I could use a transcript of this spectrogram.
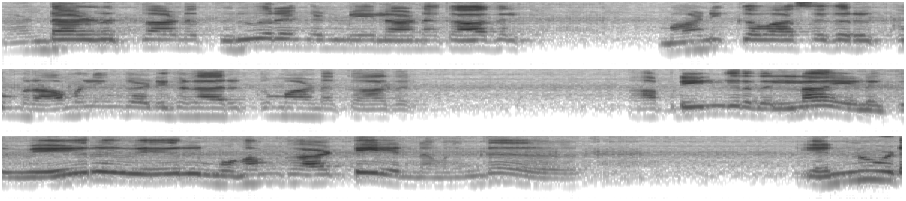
ஆண்டாளுக்கான திருவரங்கன் மேலான காதல் மாணிக்க வாசகருக்கும் ராமலிங்க அடிகளாருக்குமான காதல். அப்படிங்கிறதெல்லாம் எனக்கு வேறு வேறு முகம் காட்டி என்னை வந்து என்னோட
